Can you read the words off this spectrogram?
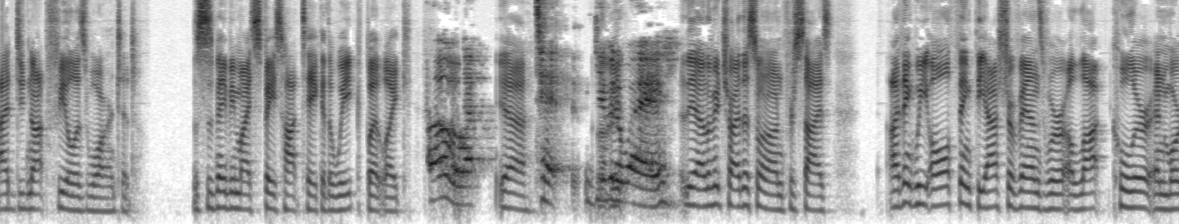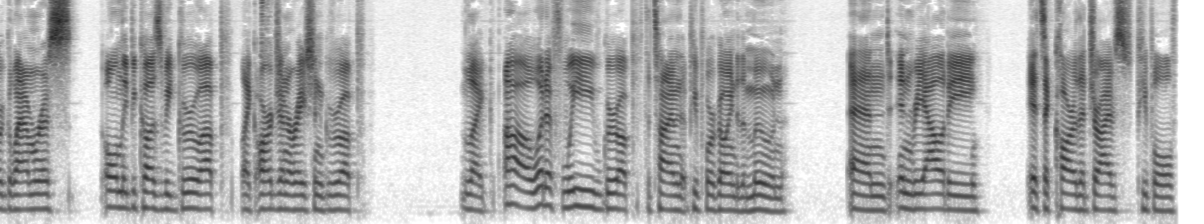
I do not feel is warranted. This is maybe my space hot take of the week, but like, Oh, yeah. t- give it away. Yeah, let me try this one on for size. I think we all think the Astrovans were a lot cooler and more glamorous only because we grew up, like our generation grew up like, oh, what if we grew up at the time that people were going to the moon, and in reality, it's a car that drives people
